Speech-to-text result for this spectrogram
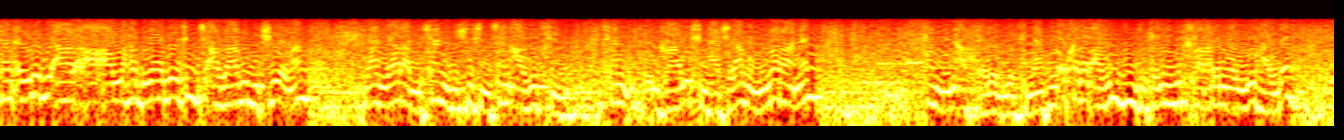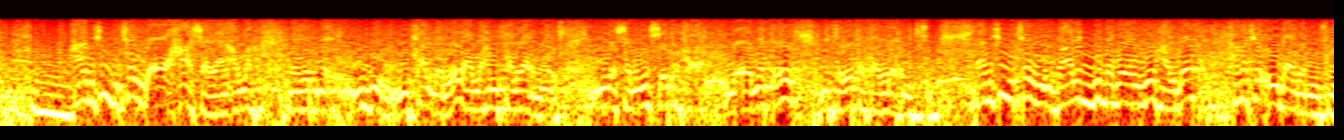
sen öyle bir Allah'a dua ediyorsun ki azabı güçlü olan yani ya Rabbi sen güçlüsün sen azizsin sen galipsin her şey ama buna rağmen sen beni affedebilirsin. Yani o kadar azizsin ki senin bu sıfatların olduğu halde hani düşün ki çok e, haşa yani Allah nelerine değil misal veriyor Allah'a misal vermiyoruz bu yaşadığımız tasavvur e, mesele, meseleyi tasavvur etmek için. Yani ki çok zalim bir baba olduğu halde sana çok iyi davranıyorsun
